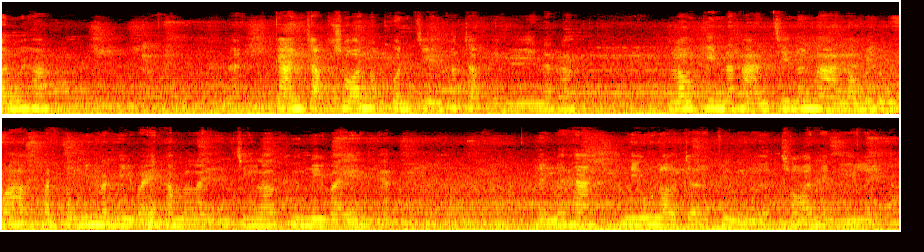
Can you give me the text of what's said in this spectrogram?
อนไหมคะการจับช้อนของคนจีนเขาจับอย่างนี้นะคะ เรากินอาหารจีนตั้งนานเราไม่รู้ว่ามันตรงนี้มันมีไว้ทำอะไร จริงๆแล้วคือมีไว้อย่างเงี้ยเห็นไหมคะนิ้วเราจะถือช้อนอย่างนี้เลยค่ะ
